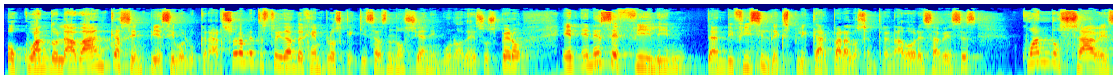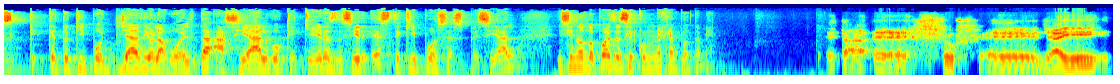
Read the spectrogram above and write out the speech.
o cuando la banca se empieza a involucrar. Solamente estoy dando ejemplos que quizás no sea ninguno de esos, pero en, ese feeling tan difícil de explicar para los entrenadores a veces, ¿cuándo sabes que, tu equipo ya dio la vuelta hacia algo que quieres decir, este equipo es especial? Y si nos lo puedes decir con un ejemplo también. Está, eh, eh, ya ahí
